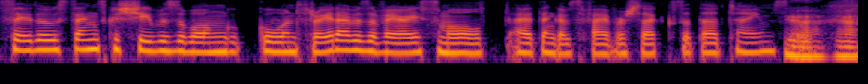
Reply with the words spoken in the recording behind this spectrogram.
say those things because she was the one going through it. I was a very small. I think I was five or six at that time. So. Yeah, yeah.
